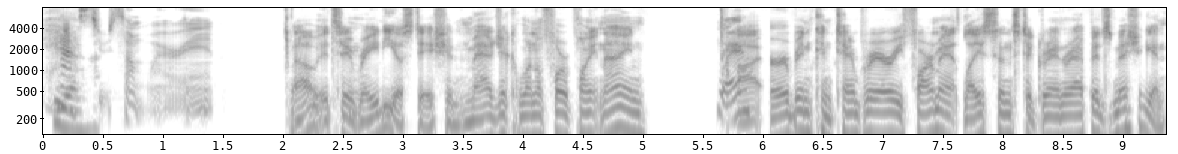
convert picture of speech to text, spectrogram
has to somewhere, right? Oh, it's a radio station, Magic 104.9, Where? uh, urban contemporary format licensed to Grand Rapids, Michigan.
